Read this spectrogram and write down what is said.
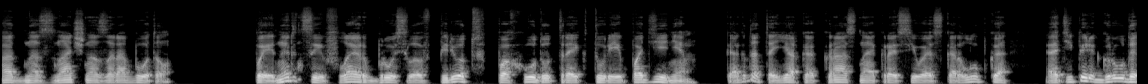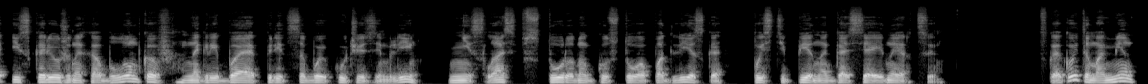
однозначно заработал. По инерции флайер бросило вперед по ходу траектории падения. Когда-то ярко-красная красивая скорлупка, а теперь груда искорёженных обломков, нагребая перед собой кучу земли, неслась в сторону густого подлеска, постепенно гася инерцию. В какой-то момент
